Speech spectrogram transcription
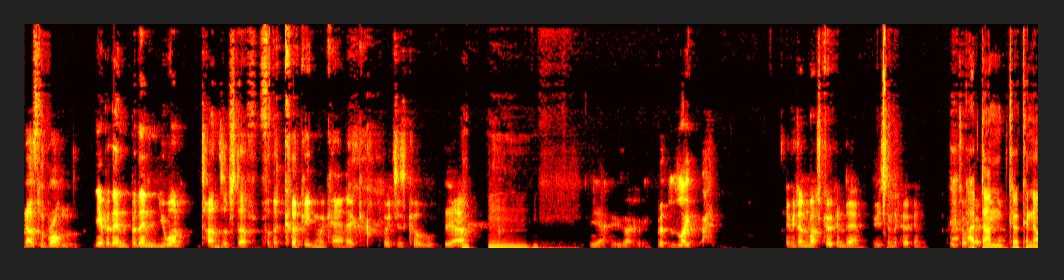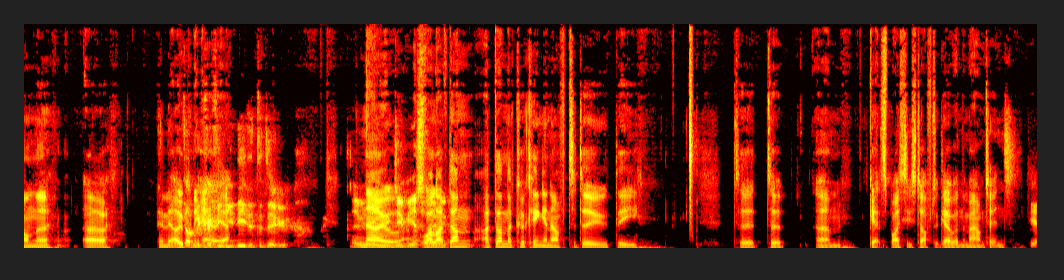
that's the problem. yeah, but then but then you want tons of stuff for the cooking mechanic, which is cool. Yeah, yeah, exactly. But like, Have you done much cooking, Dan? Have you seen the cooking? Can we talk I've about done cooking? cooking on the uh in the done the cooking area. you needed to do. Have no, dubious well, food? I've done I've done the cooking enough to do the to to um get spicy stuff to go in the mountains. Yeah,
